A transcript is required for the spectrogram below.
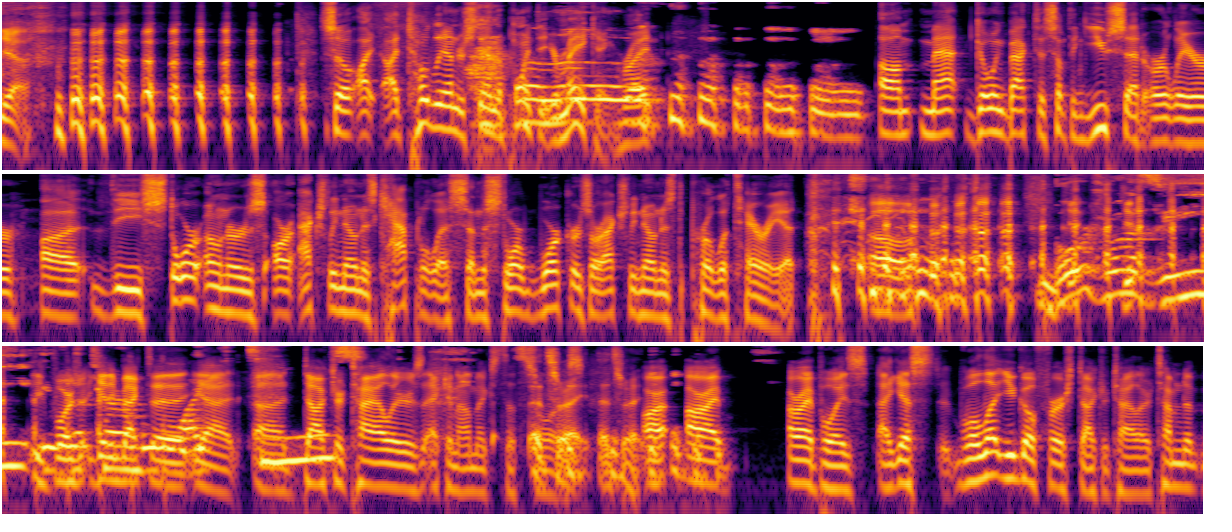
yeah. So I, I totally understand the point that you're making. Right. Um, Matt, going back to something you said earlier, uh, the store owners are actually known as capitalists, and the store workers are actually known as the proletariat. oh. Bourgeoisie. is getting back to yeah, uh, Dr. Tyler's economics thesaurus. That's right. That's right. all, right, all right, all right, boys. I guess we'll let you go first, Doctor Tyler. Time to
